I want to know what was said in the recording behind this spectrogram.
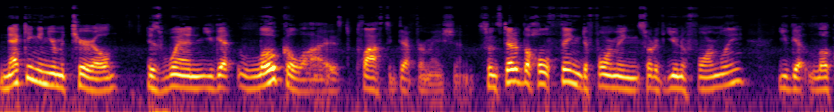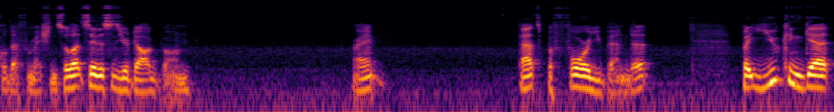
Necking in your material is when you get localized plastic deformation. So instead of the whole thing deforming sort of uniformly, you get local deformation. So let's say this is your dog bone, right? That's before you bend it. But you can get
